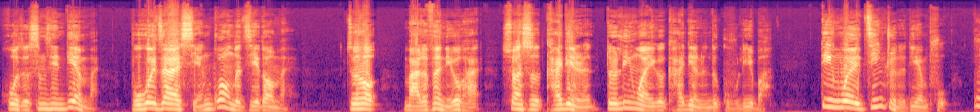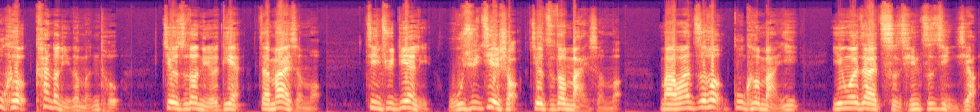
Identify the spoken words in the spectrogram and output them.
或者生鲜店买，不会在闲逛的街道买。最后买了份牛排，算是开店人对另外一个开店人的鼓励吧。定位精准的店铺，顾客看到你的门头，就知道你的店在卖什么。进去店里无需介绍就知道买什么，买完之后顾客满意，因为在此情此景下，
